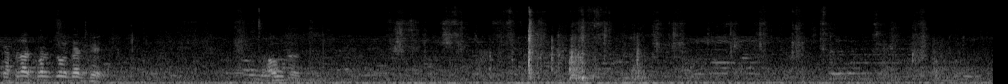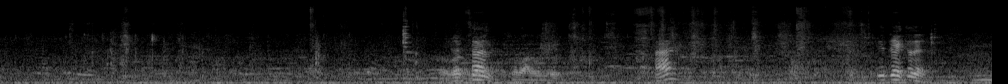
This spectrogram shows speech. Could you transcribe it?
कपड़ा खोल के उधर से দেখছেন হ্যাঁ কি দেখলেন হুম।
